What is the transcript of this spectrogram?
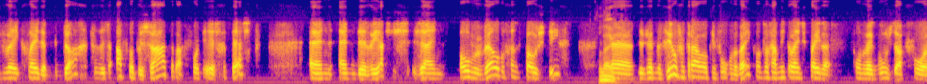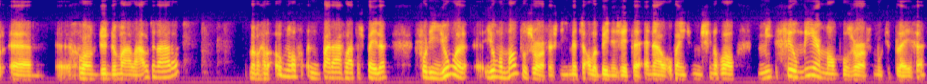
2,5 week geleden bedacht. Dat is afgelopen zaterdag voor het eerst getest. En, en de reacties zijn overweldigend positief. Uh, dus we hebben veel vertrouwen ook in volgende week. Want we gaan niet alleen spelen volgende week woensdag voor uh, uh, gewoon de normale houtenaren. Maar we gaan ook nog een paar dagen laten spelen voor die jonge, jonge mantelzorgers die met z'n allen binnen zitten. En nou opeens misschien nog wel me veel meer mantelzorg moeten plegen.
